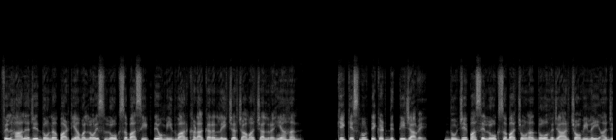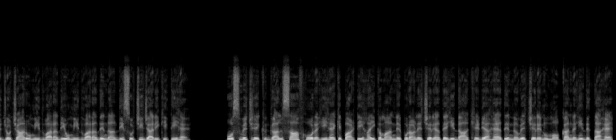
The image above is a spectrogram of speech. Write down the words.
ਫਿਲਹਾਲ ਅਜੇ ਦੋਨਾਂ ਪਾਰਟੀਆਂ ਵੱਲੋਂ ਇਸ ਲੋਕ ਸਭਾ ਸੀਟ ਤੇ ਉਮੀਦਵਾਰ ਖੜਾ ਕਰਨ ਲਈ ਚਰਚਾਵਾਂ ਚੱਲ ਰਹੀਆਂ ਹਨ। ਕਿ ਕਿਸ ਨੂੰ ਟਿਕਟ ਦਿੱਤੀ ਜਾਵੇ। ਦੂਜੇ ਪਾਸੇ ਲੋਕ ਸਭਾ ਚੋਣਾਂ 2024 ਲਈ ਅੱਜ ਜੋ ਚਾਰ ਉਮੀਦਵਾਰਾਂ ਦੀ ਉਮੀਦਵਾਰਾਂ ਦੇ ਨਾਂ ਦੀ ਸੂਚੀ ਜਾਰੀ ਕੀਤੀ ਹੈ। ਉਸ ਵਿੱਚ ਇੱਕ ਗੱਲ ਸਾਫ਼ ਹੋ ਰਹੀ ਹੈ ਕਿ ਪਾਰਟੀ ਹਾਈ ਕਮਾਨ ਨੇ ਪੁਰਾਣੇ ਚਿਹਰਿਆਂ ਤੇ ਹੀ ਦਾ ਖੇਡਿਆ ਹੈ ਅਤੇ ਨਵੇਂ ਚਿਹਰੇ ਨੂੰ ਮੌਕਾ ਨਹੀਂ ਦਿੱਤਾ ਹੈ।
